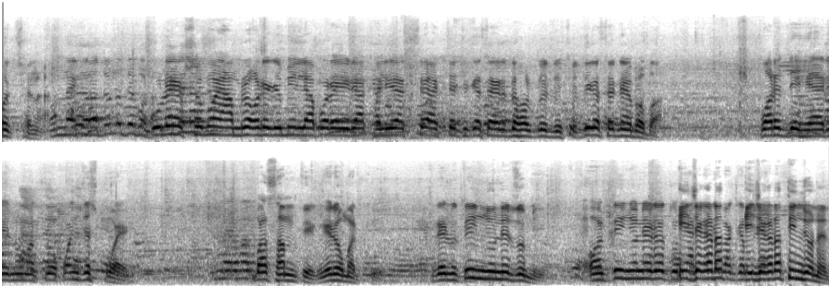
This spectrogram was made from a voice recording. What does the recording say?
হচ্ছে না। কোনো এক সময় আমরা অনেকে মিলে পরে এরা খালি রাখছে আচ্ছা ঠিক আছে এটা দখল করে দিচ্ছে। ঠিক আছে নে বাবা। পরে দেখে আর এনো মাত্র পঞ্চাশ পয়েন্ট। বা সামথিং এরকম আর কি। এটা তিনজনের জমি। এই জায়গাটা এই জায়গাটা তিনজনের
